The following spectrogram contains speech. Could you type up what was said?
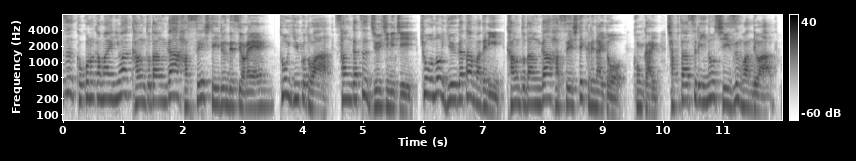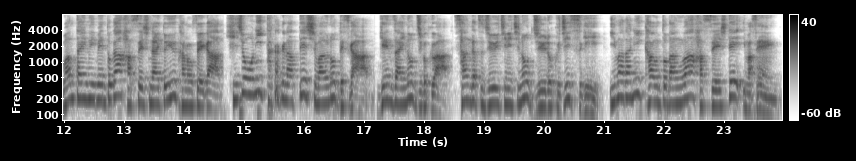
ず9日前にはカウントダウンが発生しているんですよね。ということは、3月11日、今日の夕方までにカウントダウンが発生してくれないと、今回、チャプター3のシーズン1では、ワンタイムイベントが発生しないという可能性が非常に高くなってしまうのですが、現在の時刻は3月11日の16時過ぎ、未だにカウントダウンは発生していません。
